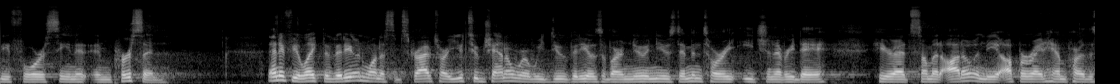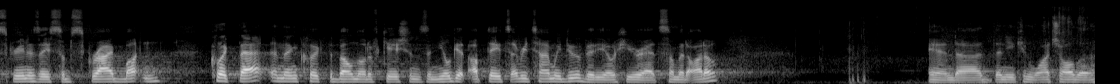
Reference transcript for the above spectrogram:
before seeing it in person. And if you like the video and want to subscribe to our YouTube channel where we do videos of our new and used inventory each and every day here at Summit Auto, in the upper right hand part of the screen is a subscribe button. Click that and then click the bell notifications and you'll get updates every time we do a video here at Summit Auto. And uh, then you can watch all the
